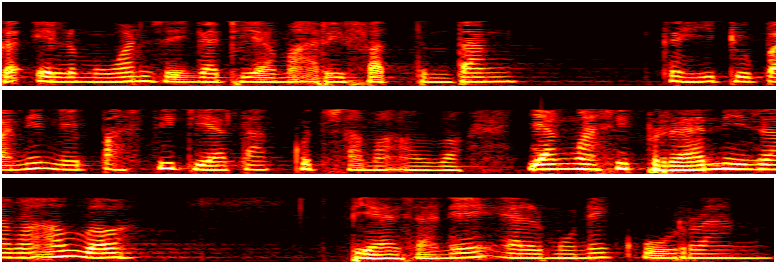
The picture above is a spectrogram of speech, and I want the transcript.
keilmuan sehingga dia makrifat tentang kehidupan ini pasti dia takut sama Allah. Yang masih berani sama Allah biasanya ilmunya kurang.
